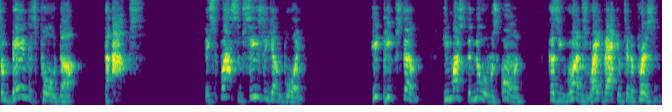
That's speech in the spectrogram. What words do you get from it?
Some bandits pulled up, the ops. They spot some, sees the young boy. He peeps them. He must have knew it was on because he runs right back into the prison.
